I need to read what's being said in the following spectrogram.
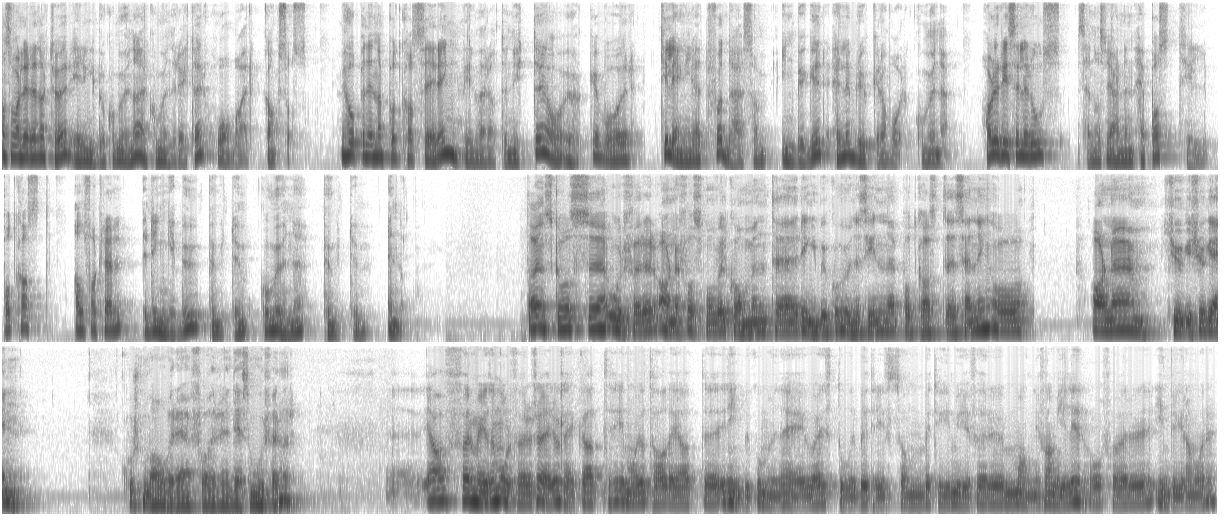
Ansvarlig redaktør i Ringebu kommune er kommunedirektør Håvard Gangsås. Vi håper denne podkastserien vil være til nytte og øke vår tilgjengelighet for deg som innbygger eller bruker av vår kommune. Har du ris eller ros, send oss gjerne en e-post til podkast alfakrøll ringebu.kommune.no. Da ønsker vi oss ordfører Arne Fossmo velkommen til Ringebu kommune sin podkastsending. Og Arne, 2021, hvordan var året for det som ordfører? Ja, For meg som ordfører så er det jo slik at jeg må jo ta det at Ringebu kommune er jo en stor bedrift som betyr mye for mange familier og for innbyggerne våre.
